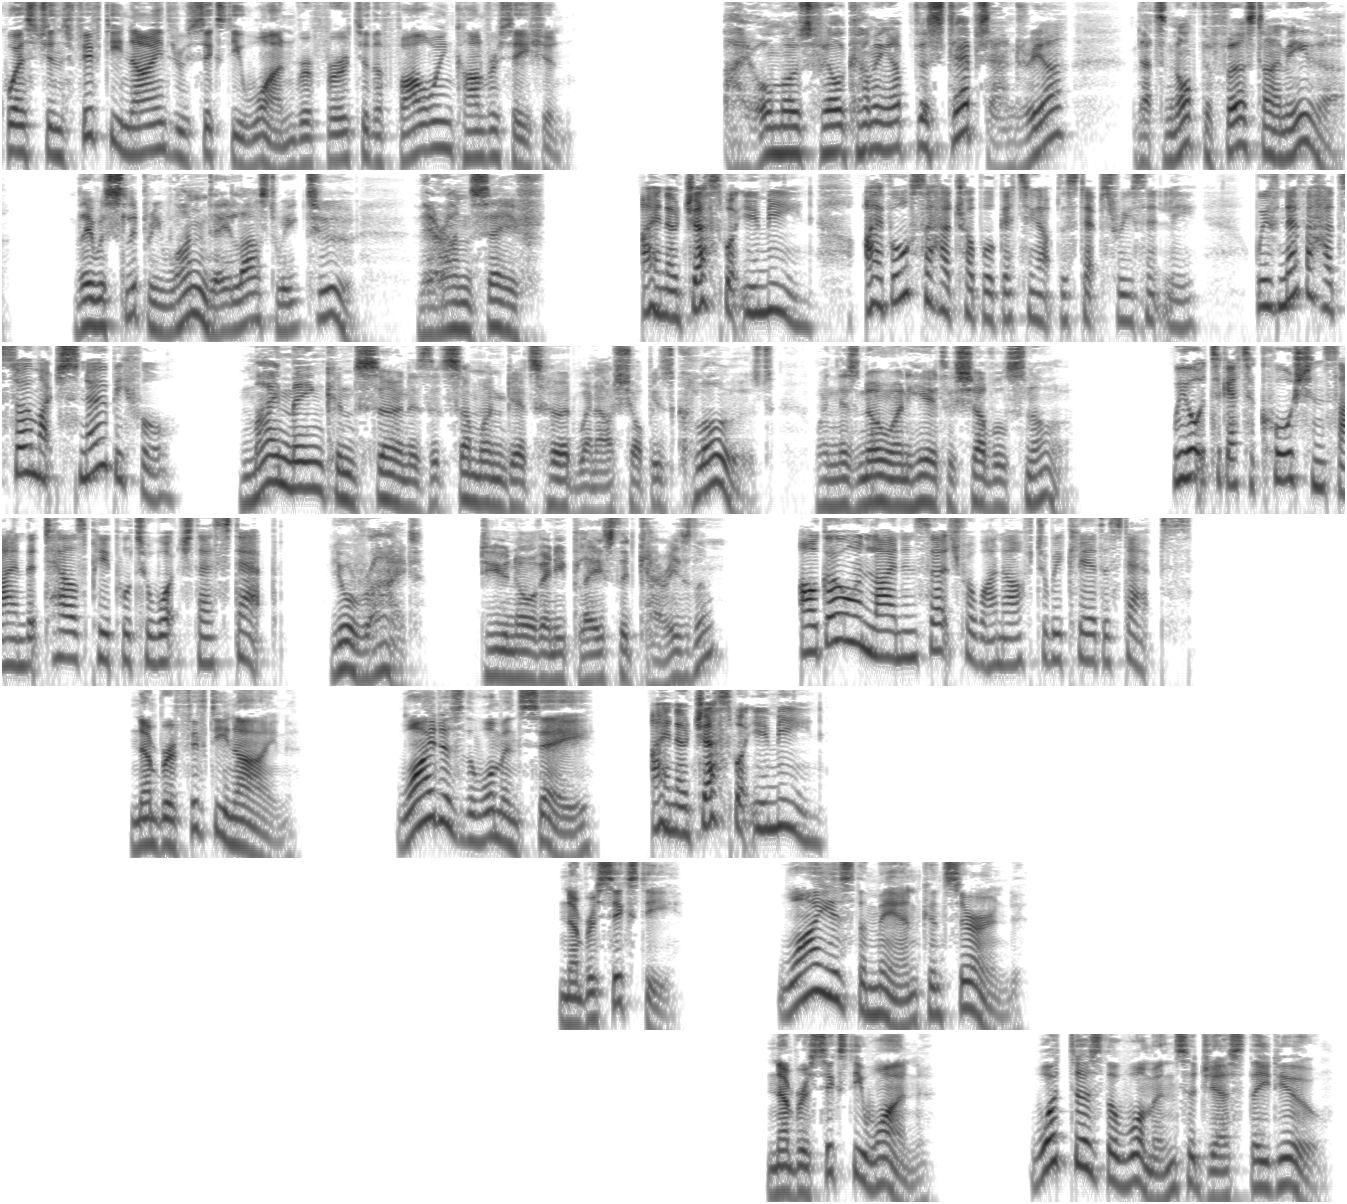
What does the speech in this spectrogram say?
Questions 59 through 61 refer to the following conversation. I almost fell coming up the steps, Andrea. That's not the first time either. They were slippery one day last week, too. They're unsafe. I know just what you mean. I've also had trouble getting up the steps recently. We've never had so much snow before. My main concern is that someone gets hurt when our shop is closed, when there's no one here to shovel snow. We ought to get a caution sign that tells people to watch their step. You're right. Do you know of any place that carries them? I'll go online and search for one after we clear the steps. Number 59. Why does the woman say, I know just what you mean. Number 60. Why is the man concerned? Number 61. What does the woman suggest they do?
